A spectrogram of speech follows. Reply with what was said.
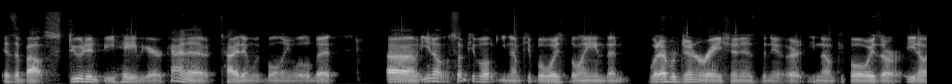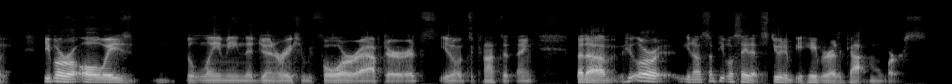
is about student behavior, kind of tied in with bullying a little bit. Uh, you know, some people, you know, people always blame that whatever generation is the new, or you know, people always are, you know, people are always blaming the generation before or after. It's you know, it's a constant thing. But uh, people are, you know, some people say that student behavior has gotten worse.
